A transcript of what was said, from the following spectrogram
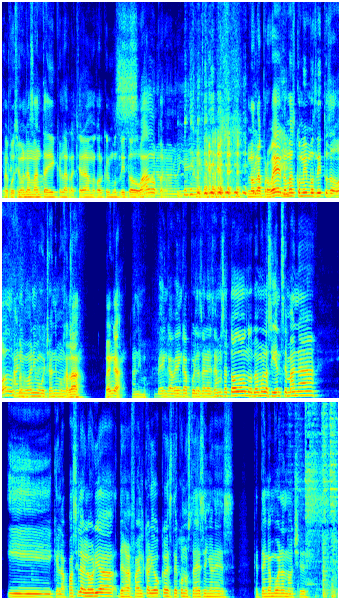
Me pusieron una manta ahí que la rachera era mejor que el muslito adobado, no, pero. No, no, ya, ya. no la probé, nomás comí muslitos adobados. Ánimo, ánimo, mucho, ánimo. Ojalá. Venga. Ánimo. Venga, venga, pues les agradecemos a todos. Nos vemos la siguiente semana. Y que la paz y la gloria de Rafael Carioca esté con ustedes, señores. Que tengan buenas noches.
